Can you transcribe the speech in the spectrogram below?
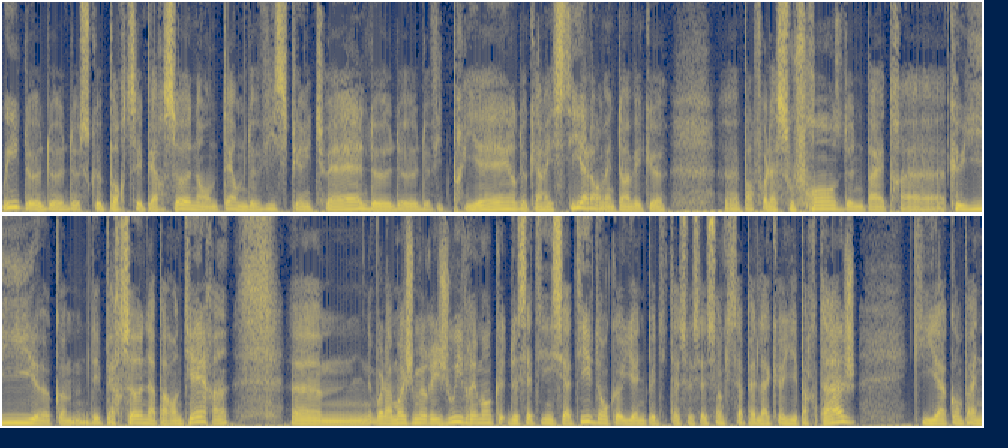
oui, de, de, de, ce que portent ces personnes en termes de vie spirituelle, de, de, vie de prière, d'Eucharistie. Alors maintenant avec euh, euh, parfois la souffrance de ne pas être euh, accueillis euh, comme des personnes à part entière. Hein. Euh, voilà, moi je me réjouis vraiment de cette initiative. Donc il y a une petite association qui s'appelle l'accueil et partage, qui accompagne,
